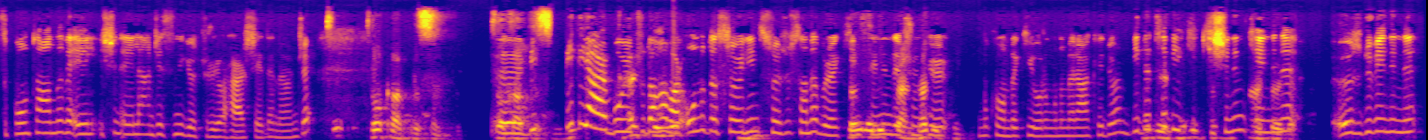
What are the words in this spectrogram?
spontanlığı ve eğl- işin eğlencesini götürüyor her şeyden önce. Çok, çok haklısın. Çok E, bir, haklısın. bir diğer Her boyutu daha var. şeyi Onu da söyleyeyim sözü sana bırakayım. söyle Senin de lütfen tabii çünkü bu konudaki yorumunu merak ediyorum. Bir de Tabii tabii ki kişinin kendine özgüvenini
